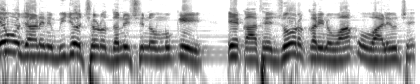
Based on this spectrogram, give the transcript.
એવો જાણીને બીજો છેડો ધનુષ્યનો મૂકી એક હાથે જોર કરીને વાંકું વાળ્યું છે.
